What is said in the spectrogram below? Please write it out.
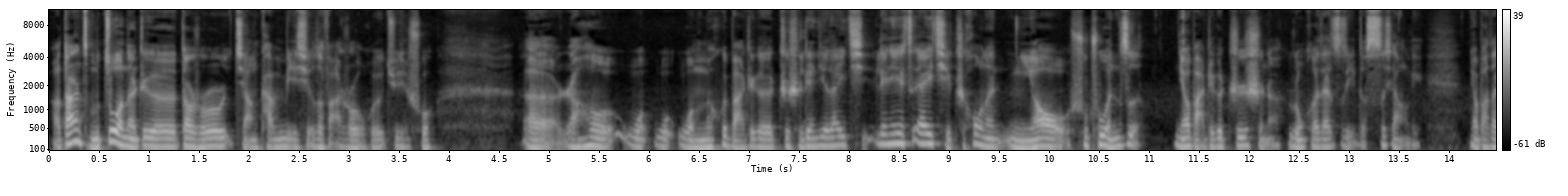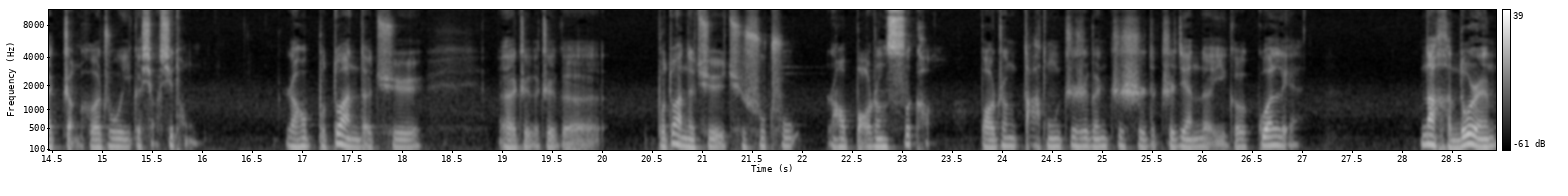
啊。当然怎么做呢？这个到时候讲卡文笔写作法的时候我会具体说。呃，然后我我我们会把这个知识连接在一起，连接在一起之后呢，你要输出文字，你要把这个知识呢融合在自己的思想里，你要把它整合出一个小系统，然后不断的去呃这个这个不断的去去输出，然后保证思考。保证打通知识跟知识的之间的一个关联。那很多人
